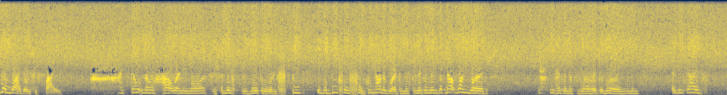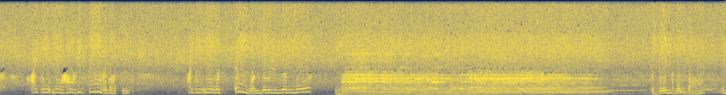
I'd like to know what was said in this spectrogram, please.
Then why don't you fight? I don't know how anymore. If Mr. Lincoln were to speak, it would be so simple. Oh, not a word to Mr. Lincoln, Elizabeth, not one word. He has enough worry to worry him, and, and besides, I don't know how he feels about this. I don't know what anyone believes anymore. The days went by, and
